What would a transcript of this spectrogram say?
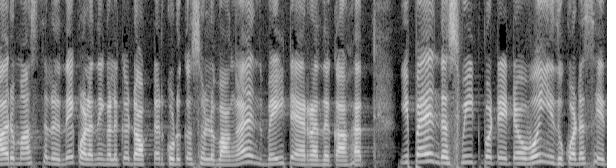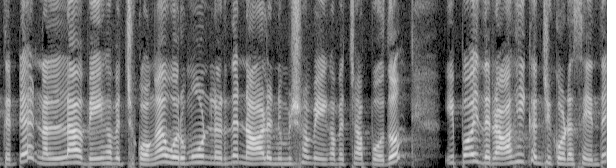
ஆறு மாதத்துலேருந்தே குழந்தைங்களுக்கு டாக்டர் கொடுக்க சொல்லுவாங்க இந்த வெயிட் ஏறுறதுக்காக இப்போ இந்த ஸ்வீட் பொட்டேட்டோவும் இது கூட சேர்த்துட்டு நல்லா வேக வச்சுக்கோங்க. ஒரு மூணுலேருந்து நாலு நிமிஷம் வேக வச்சா போதும். இப்போ இது ராகி கஞ்சி கூட சேர்ந்து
